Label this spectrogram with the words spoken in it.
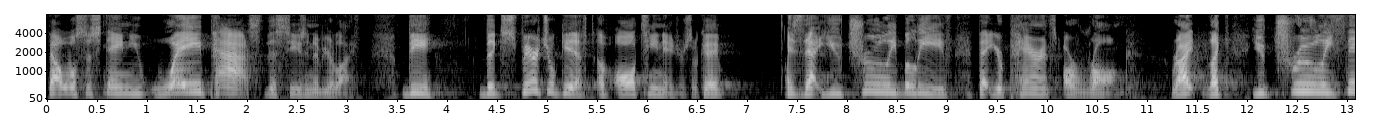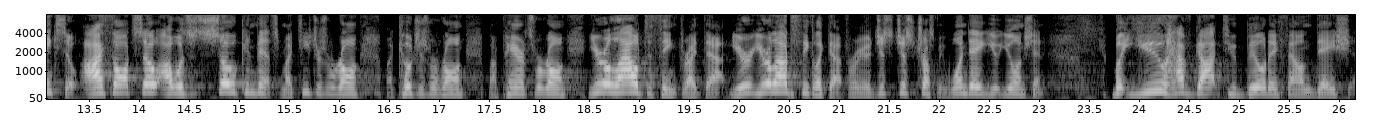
that will sustain you way past this season of your life. The, the spiritual gift of all teenagers, okay, is that you truly believe that your parents are wrong right? Like you truly think so. I thought so. I was so convinced. My teachers were wrong. My coaches were wrong. My parents were wrong. You're allowed to think right that. You're, you're allowed to think like that. For just, just trust me. One day you, you'll understand. But you have got to build a foundation.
